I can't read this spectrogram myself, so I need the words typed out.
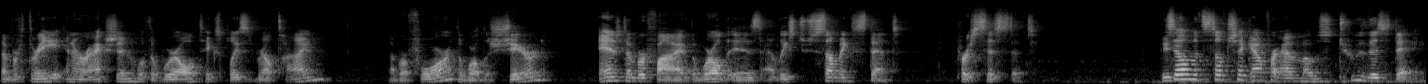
Number three, interaction with the world takes place in real time. Number four, the world is shared. And number five, the world is, at least to some extent, persistent. These elements still check out for MMOs to this day.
